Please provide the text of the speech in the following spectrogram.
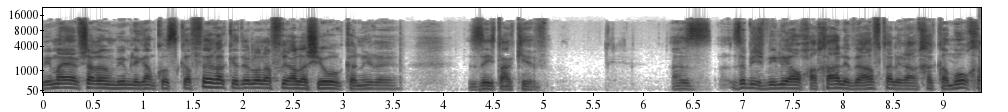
ואם היה אפשר היום מביאים לי גם כוס קפה, רק כדי לא להפריע לשיעור, כנראה זה יתעכב. אז זה בשבילי ההוכחה ל"ואהבת לרעך כמוך",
